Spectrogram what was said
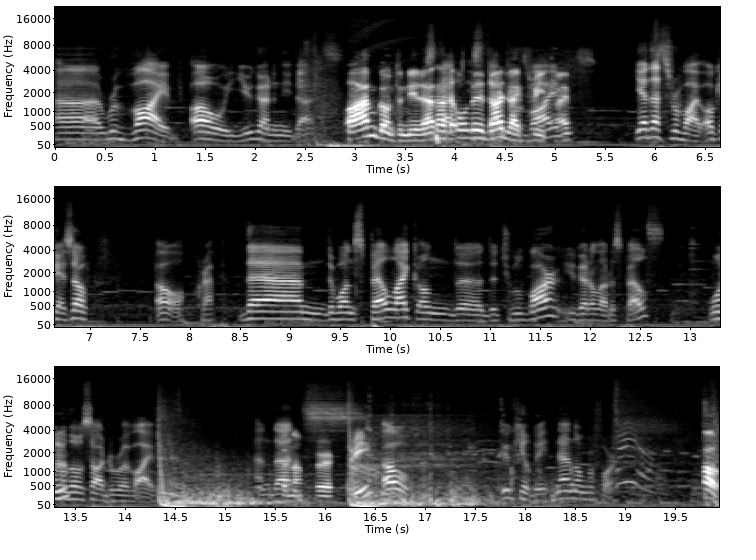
Uh, revive. Oh, you gonna need that. Oh, I'm going to need that. I that- already that died like three times. Yeah, that's revive. Okay, so. Oh crap. The um, the one spell like on the the toolbar, you got a lot of spells. One of Hmm? those are the revive. And The number three? Oh, you killed me. Now number four. Oh,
